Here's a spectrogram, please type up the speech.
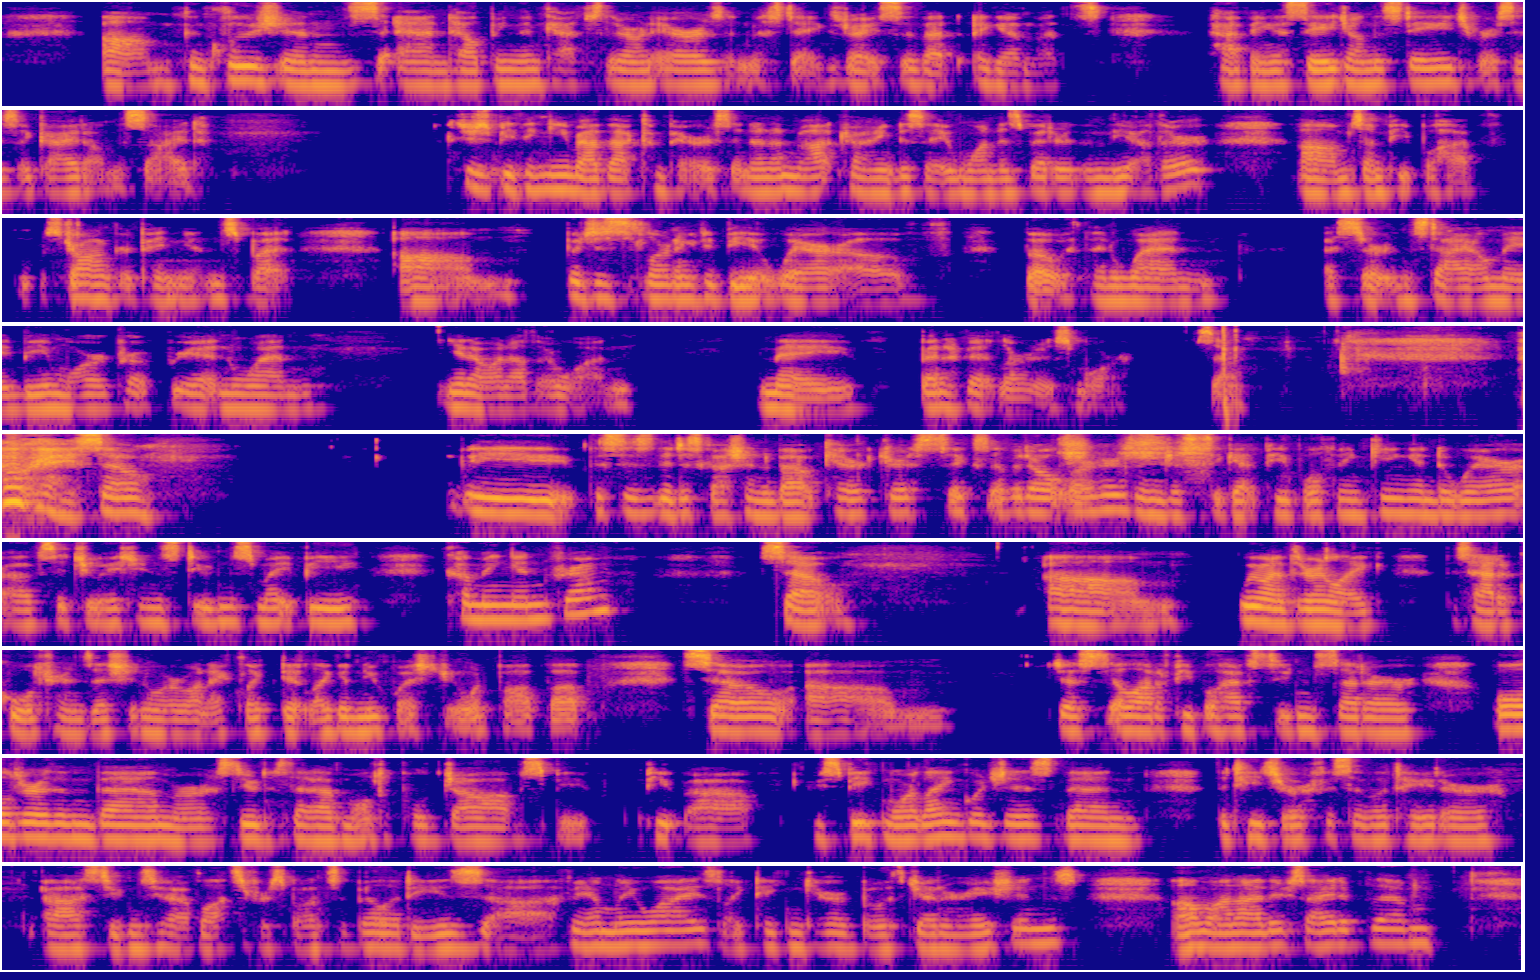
um, conclusions and helping them catch their own errors and mistakes, right? So that, again, that's having a sage on the stage versus a guide on the side. Just be thinking about that comparison. And I'm not trying to say one is better than the other. Um, some people have stronger opinions, but um, but just learning to be aware of both and when a certain style may be more appropriate and when you know another one may benefit learners more. So okay, so we this is the discussion about characteristics of adult learners and just to get people thinking and aware of situations students might be coming in from. So um, we went through and like this had a cool transition where when I clicked it, like a new question would pop up. So um, just a lot of people have students that are older than them or students that have multiple jobs uh, who speak more languages than the teacher or facilitator. Uh, students who have lots of responsibilities uh, family wise, like taking care of both generations um, on either side of them.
